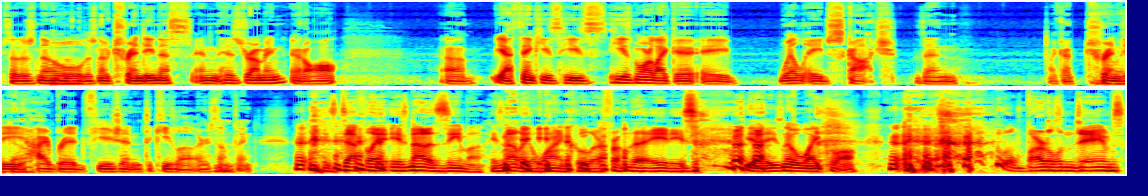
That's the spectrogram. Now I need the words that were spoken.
So there's no there's no trendiness in his drumming at all. Um, yeah, I think he's he's he's more like a, a well aged Scotch than like a oh trendy hybrid fusion tequila or something. He's definitely, he's not a Zima. He's not like a wine cooler from the 80s. yeah, he's no white claw. little Bartles and James.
